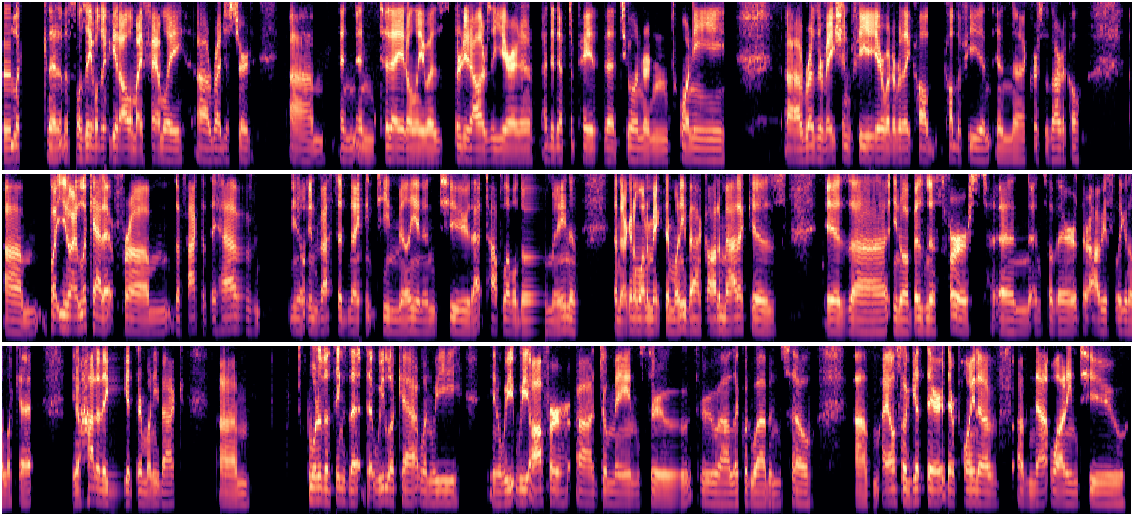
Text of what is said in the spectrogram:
looking at this was able to get all of my family uh, registered um, and and today it only was thirty dollars a year, and I didn't have to pay the two hundred and twenty uh, reservation fee or whatever they called called the fee in, in uh, Chris's article. Um, but you know, I look at it from the fact that they have you know invested 19 million into that top level domain and and they're going to want to make their money back. Automattic is is uh, you know a business first and and so they're they're obviously going to look at you know how do they get their money back? Um, one of the things that, that we look at when we you know we we offer uh, domains through through uh, Liquid Web, and so um, I also get their their point of of not wanting to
